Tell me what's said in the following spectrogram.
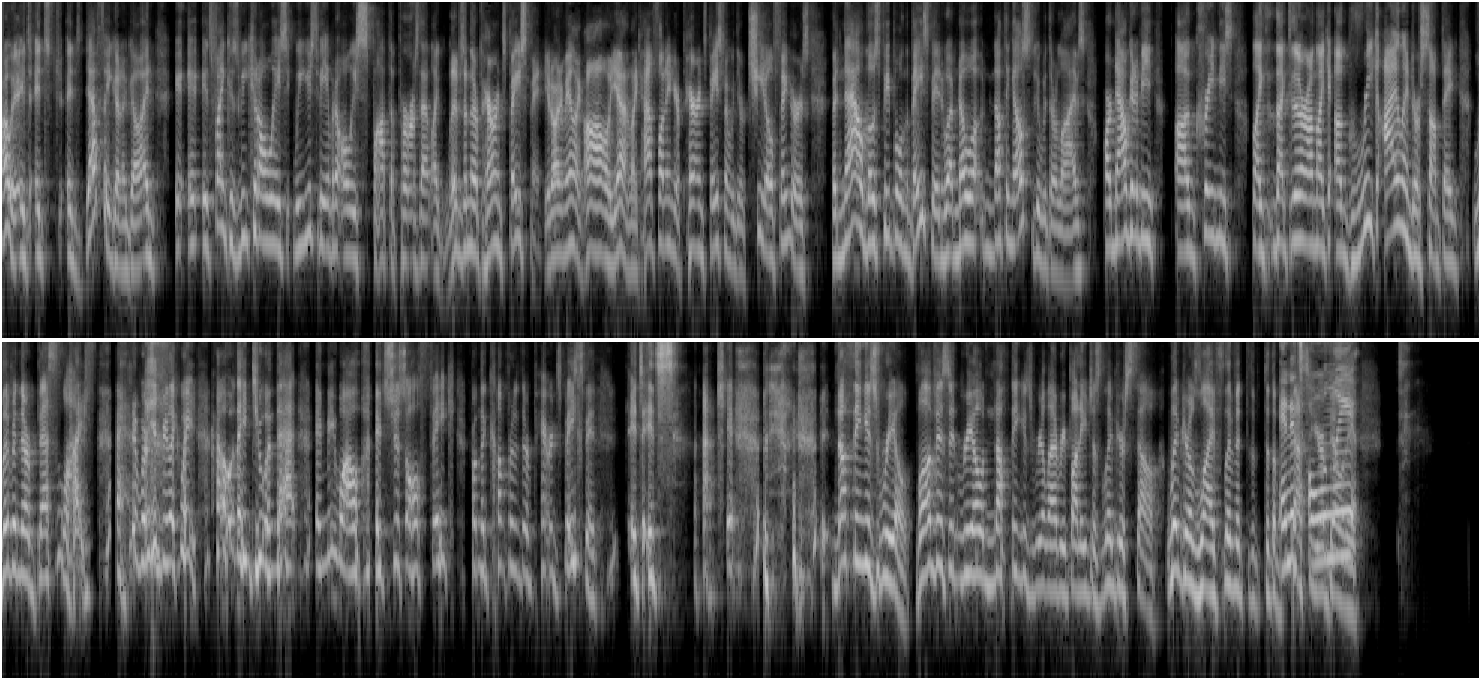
Oh, it's it's it's definitely going to go, and it, it's funny because we could always we used to be able to always spot the person that like lives in their parents' basement. You know what I mean? Like, oh yeah, like have fun in your parents' basement with your Cheeto fingers. But now those people in the basement who have no nothing else to do with their lives are now going to be uh, creating these like like they're on like a Greek island or something, living their best life, and we're going to be like, wait, how are they doing that? And meanwhile, it's just all fake from the comfort of their parents' basement. It's it's Nothing is real. Love isn't real. Nothing is real. Everybody, just live yourself. Live your life. Live it to the, to the and best it's of your only, ability.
